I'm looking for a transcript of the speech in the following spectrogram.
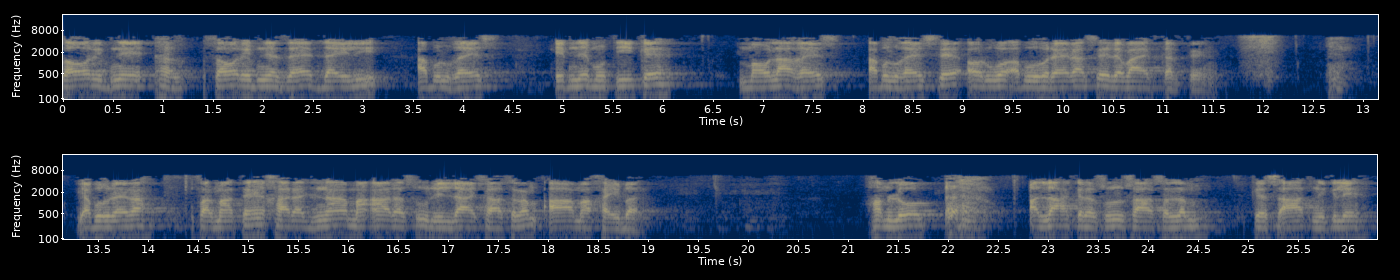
سور ابن سور ابن زید دہلی، ابو الغیس ابن متی کے مولا غیث، ابو الغیث سے اور وہ ابو حریرا سے روایت کرتے ہیں۔ ابو حریرا فرماتے ہیں خارجنا مع رسول اللہ صلی اللہ علیہ وسلم آم خیبر۔ ہم لوگ اللہ کے رسول صلی اللہ علیہ وسلم کے ساتھ نکلے۔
